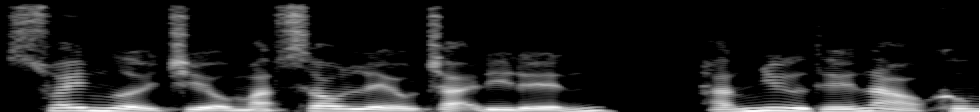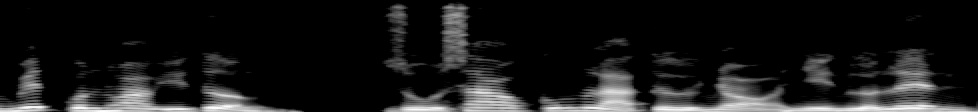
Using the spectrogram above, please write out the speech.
xoay người chiều mặt sau lều chạy đi đến, hắn như thế nào không biết quân hoa ý tưởng, dù sao cũng là từ nhỏ nhìn lớn lên,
